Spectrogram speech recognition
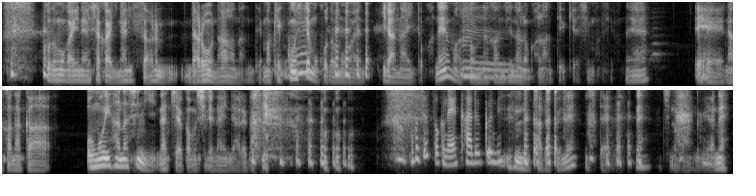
子供がいない社会になりつつあるんだろうな、なんで。まあ、結婚しても子供はいらないとかね。まあ、そんな感じなのかなっていう気がしますよね。えー、なかなか重い話になっちゃうかもしれないんであれですけれど。もうちょっとね、軽くね。うん軽くね、行きたいですね。うちの番組はね。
